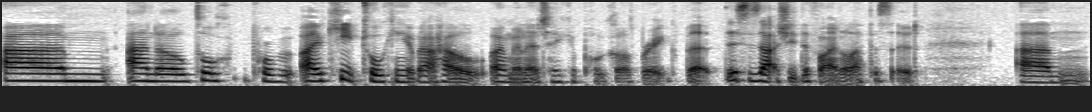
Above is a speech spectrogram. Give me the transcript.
Um, and I'll talk probably I keep talking about how I'm going to take a podcast break, but this is actually the final episode um,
